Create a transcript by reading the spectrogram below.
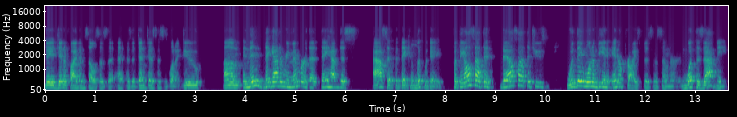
they identify themselves as a as a dentist. This is what I do, um, and then they got to remember that they have this asset that they can liquidate. But they also have to they also have to choose would they want to be an enterprise business owner, and what does that mean?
